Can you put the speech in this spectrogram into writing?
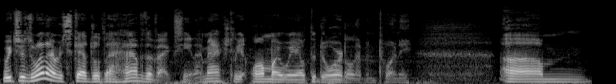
which is when I was scheduled to have the vaccine I'm actually on my way out the door at 11:20 um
